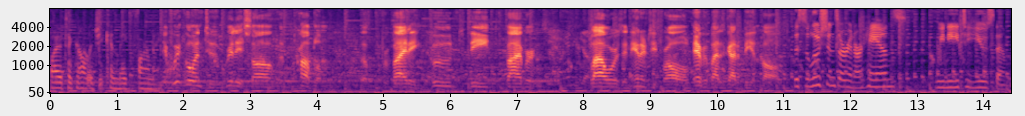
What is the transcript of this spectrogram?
biotechnology can make farming. If we're going to really solve the problem of providing food, feed, fiber, flowers, and energy for all, everybody's got to be involved. The solutions are in our hands. We need to use them.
